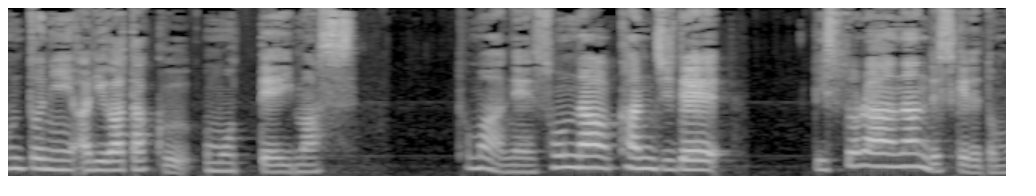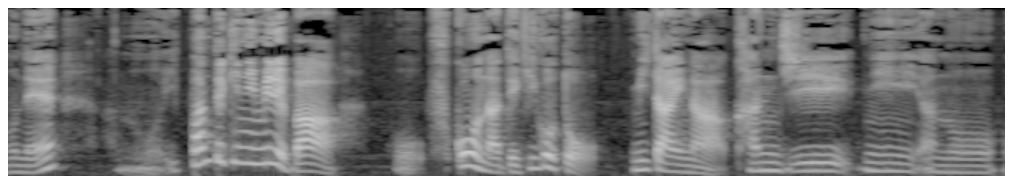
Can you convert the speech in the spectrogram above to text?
本当にありがたく思っています。とまあねそんな感じでリストラなんですけれどもねあの一般的に見れば不幸な出来事みたいな感じにあの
